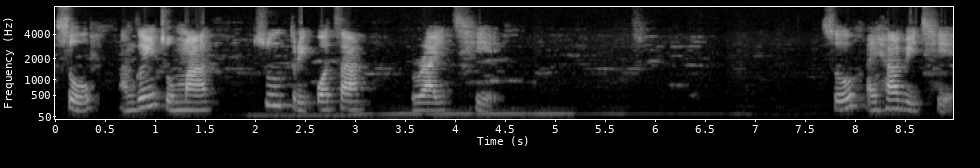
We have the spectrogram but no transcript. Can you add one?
so I'm going to mark two three quarter right here. So I have it here.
